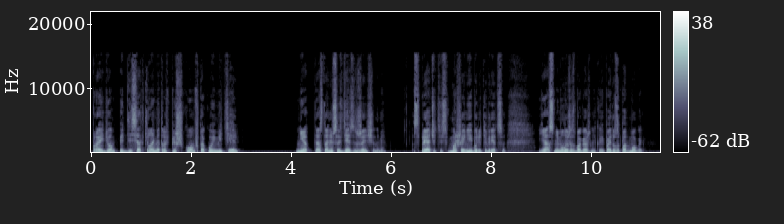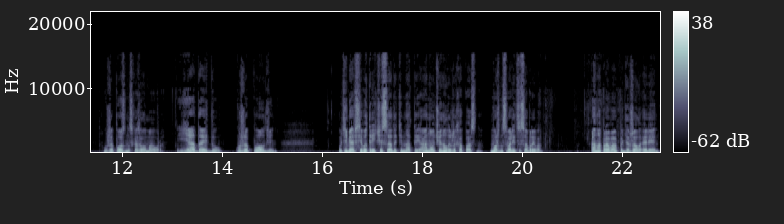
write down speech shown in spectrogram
пройдем 50 километров пешком в такую метель?» «Нет, ты останешься здесь с женщинами. Спрячетесь в машине и будете греться. Я сниму лыжи с багажника и пойду за подмогой». «Уже поздно», — сказала Маура. «Я дойду. Уже полдень. У тебя всего три часа до темноты, а ночью на лыжах опасно. Можно свалиться с обрыва». «Она права», — поддержала Элейн.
